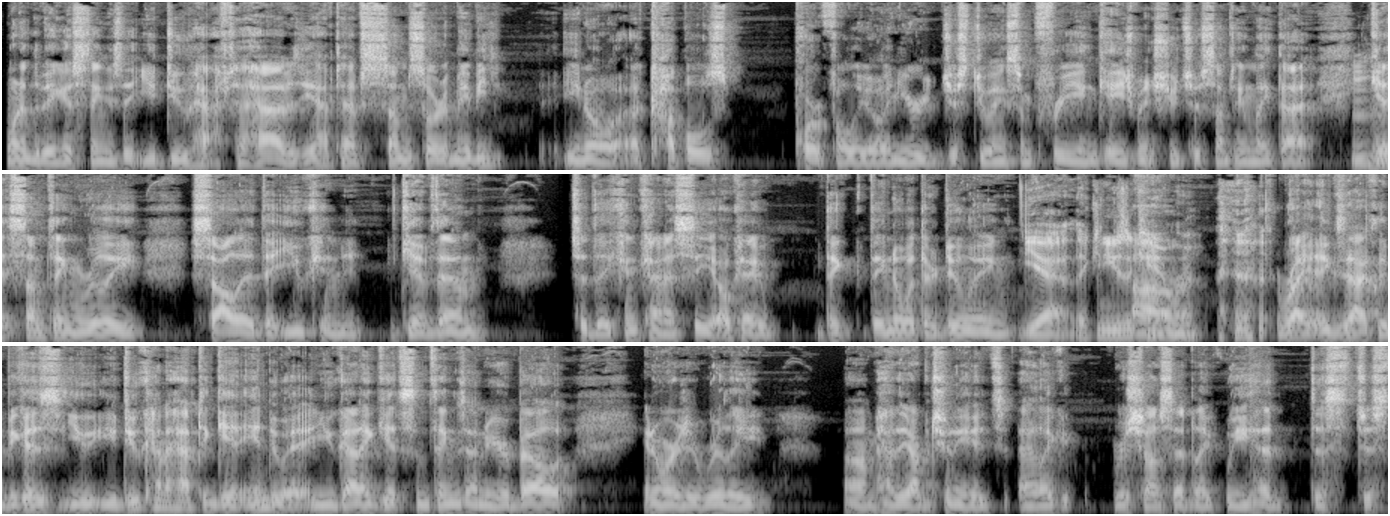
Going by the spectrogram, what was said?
one of the biggest things that you do have to have is you have to have some sort of maybe you know a couple's portfolio and you're just doing some free engagement shoots or something like that Mhm. get something really solid that you can give them so they can kind of see okay they they know what they're doing Yeah, they can use a Um, camera. right exactly because you you do kind of have to get into it and you got to get some things under your belt in order to really um, have the opportunity it's uh, like Rychelle said like we had this just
